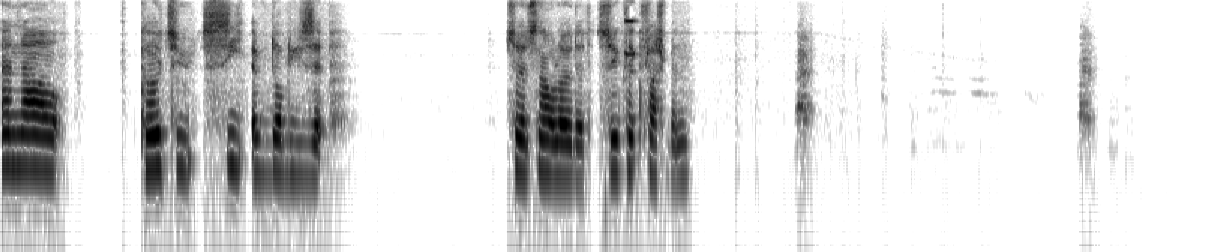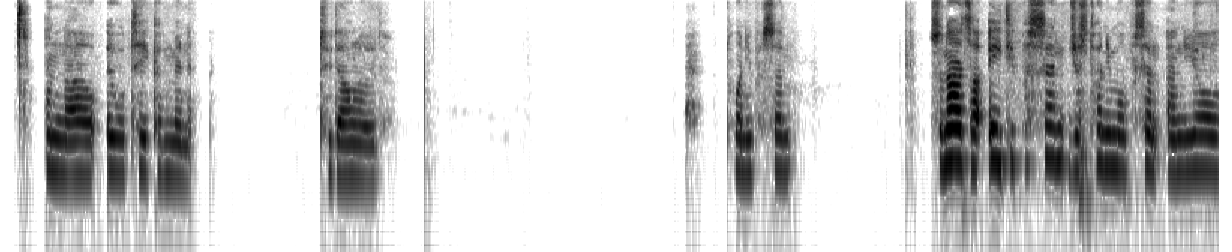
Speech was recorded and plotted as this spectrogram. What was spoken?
and now go to CFW zip. So it's now loaded. So you click Flash Bin. And now it will take a minute to download. 20%. So now it's at 80%, just 20 more percent, and your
